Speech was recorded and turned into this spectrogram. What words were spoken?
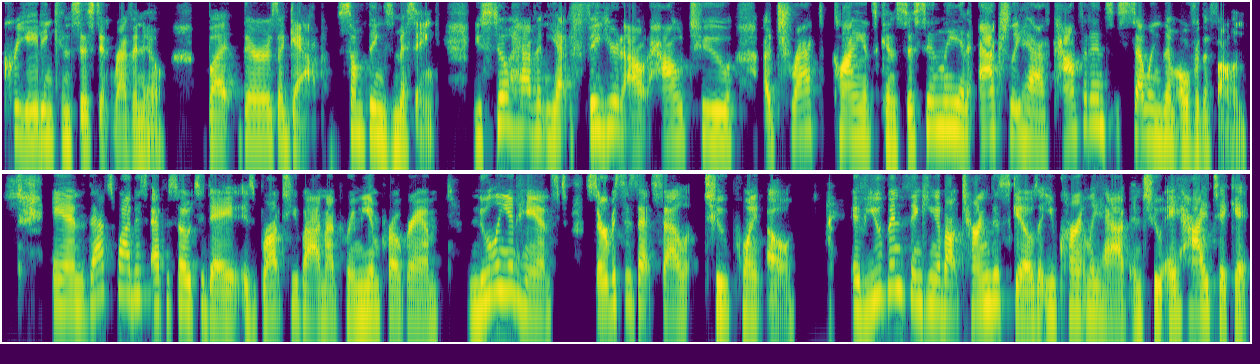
creating consistent revenue, but there's a gap. Something's missing. You still haven't yet figured out how to attract clients consistently and actually have confidence selling them over the phone. And that's why this episode today is brought to you by my premium program, newly enhanced services that sell 2.0. If you've been thinking about turning the skills that you currently have into a high ticket,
